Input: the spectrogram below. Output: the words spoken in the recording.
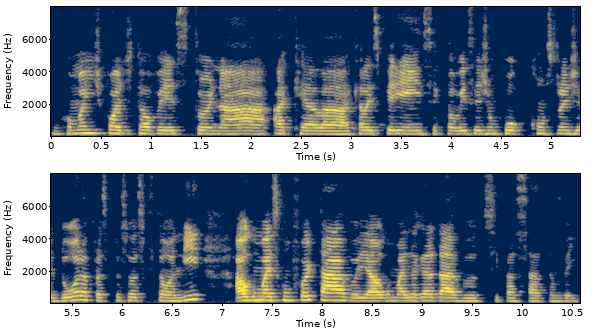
Em como a gente pode talvez tornar aquela aquela experiência que talvez seja um pouco constrangedora para as pessoas que estão ali, algo mais confortável e algo mais agradável de se passar também.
